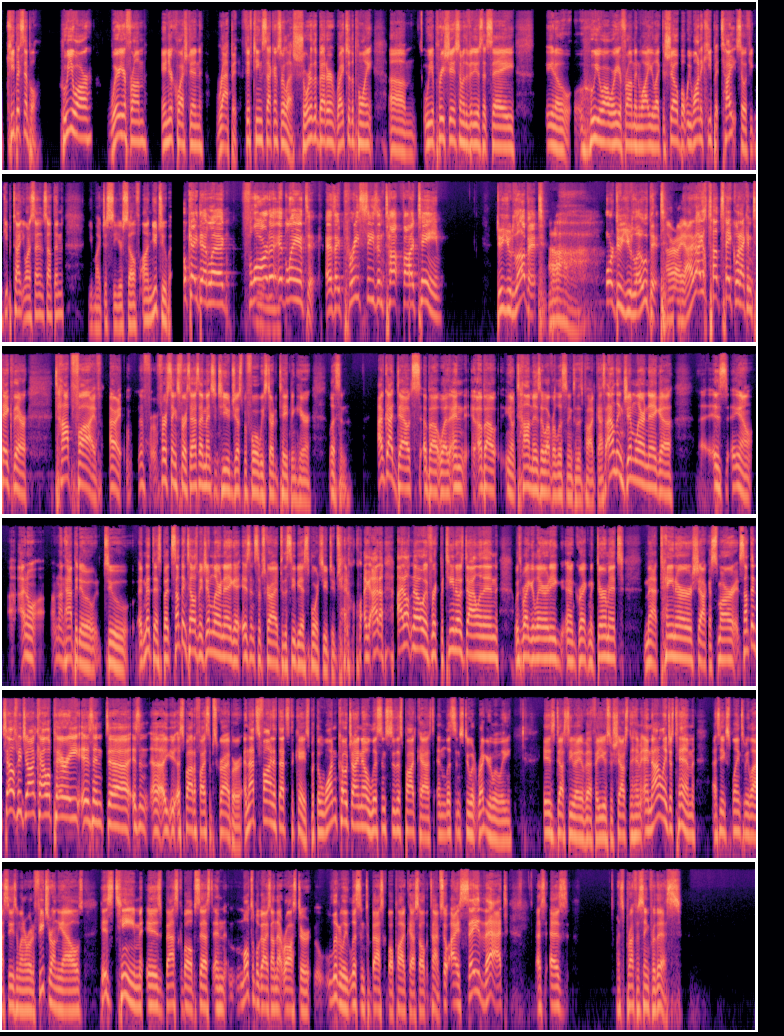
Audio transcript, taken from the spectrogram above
keep it simple who you are, where you're from, and your question. Rapid, 15 seconds or less. Shorter the better, right to the point. Um, we appreciate some of the videos that say, you know who you are, where you're from, and why you like the show. But we want to keep it tight. So if you can keep it tight, you want to send in something, you might just see yourself on YouTube. Okay, dead leg. Florida Atlantic as a preseason top five team. Do you love it? Ah. Or do you loathe it? All right. I, will take what I can take there. top five. All right. First things first. As I mentioned to you just before we started taping here, listen, I've got doubts about whether and about you know Tom Izzo ever listening to this podcast. I don't think Jim Larrañaga is you know I don't I'm not happy to to admit this, but something tells me Jim Larrañaga isn't subscribed to the CBS Sports YouTube channel. like I don't I don't know if Rick Pitino's dialing in with regularity, uh, Greg McDermott. Matt Painter, Shaka Smart. Something tells me John Calipari isn't uh, isn't a, a Spotify subscriber, and that's fine if that's the case. But the one coach I know listens to this podcast and listens to it regularly is Dusty May of FAU. So shouts to him, and not only just him, as he explained to me last season when I wrote a feature on the Owls. His team is basketball obsessed, and multiple guys on that roster literally listen to basketball podcasts all the time. So I say that as as as prefacing for this.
